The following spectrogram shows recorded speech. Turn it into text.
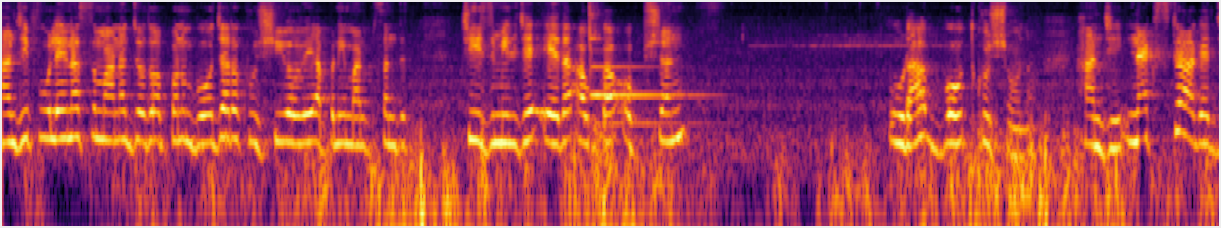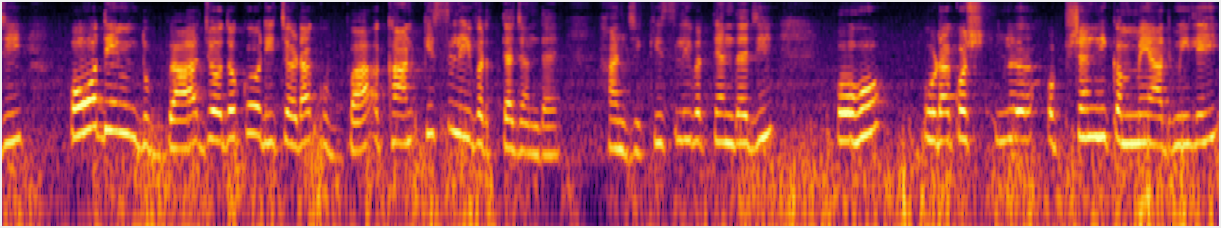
ਹਾਂਜੀ, ਫੂਲੇ ਨਾਲ ਸਮਾਨ ਜਦੋਂ ਆਪਾਂ ਨੂੰ ਬਹੁਤ ਜ਼ਿਆਦਾ ਖੁਸ਼ੀ ਹੋਵੇ, ਆਪਣੀ ਮਨਪਸੰਦ ਚੀਜ਼ ਮਿਲ ਜੇ, ਇਹਦਾ ਆਊਗਾ ਆਪਸ਼ਨ ਊੜਾ ਬਹੁਤ ਖੁਸ਼ ਹੋਣਾ। ਹਾਂਜੀ ਨੈਕਸਟ ਆ ਗਿਆ ਜੀ। ਉਹ ਦਿਨ ਡੁੱਬਾ ਜਦੋਂ ਘੋੜੀ ਚੜਾ ਕੁੱਬਾ, ਅਖਾਣ ਕਿਸ ਲਈ ਵਰਤਿਆ ਜਾਂਦਾ ਹੈ? ਹਾਂਜੀ, ਕਿਸ ਲਈ ਵਰਤਿਆ ਜਾਂਦਾ ਜੀ? ਉਹ ਊੜਾ ਕੁਸ਼ਨ ਆਪਸ਼ਨ ਨਿਕੰਮੇ ਆਦਮੀ ਲਈ।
